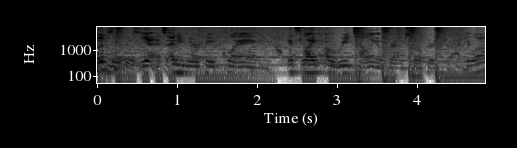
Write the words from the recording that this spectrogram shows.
Good movie. Yeah, it's Eddie Murphy playing. It's like a retelling of Bram Stoker's Dracula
